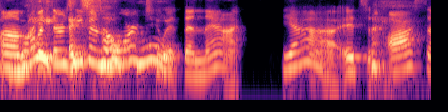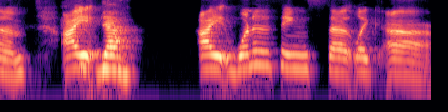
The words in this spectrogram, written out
Um, right. But there's it's even so more cool. to it than that. Yeah, it's awesome. I yeah. I one of the things that like uh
